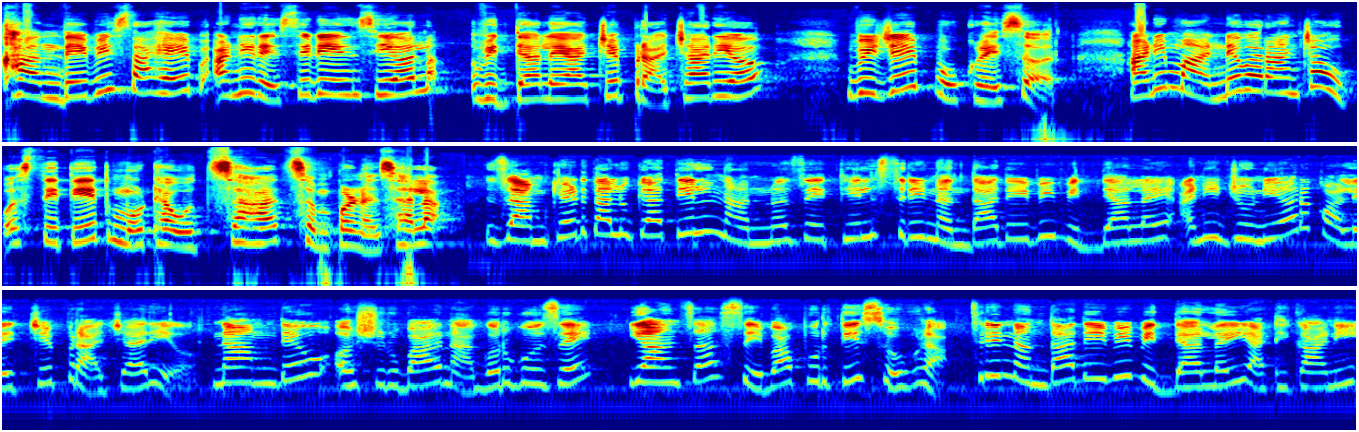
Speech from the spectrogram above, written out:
खानदेवी साहेब आणि रेसिडेन्शियल विद्यालयाचे प्राचार्य विजय पोकळे सर आणि मान्यवरांच्या उपस्थितीत मोठ्या उत्साहात संपन्न झाला. जामखेड तालुक्यातील नान्नज येथील श्री नंदादेवी विद्यालय आणि ज्युनियर कॉलेजचे प्राचार्य नामदेव अश्रुबा नागरगोजे यांचा सेवापूर्ती सोहळा. श्री नंदादेवी विद्यालय या ठिकाणी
